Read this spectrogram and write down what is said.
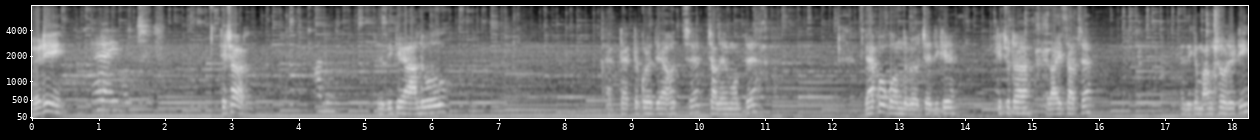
রেডি হ্যাঁ এই হচ্ছে কেশর? আলু। এদিকে আলু। একটা একটা করে দেয়া হচ্ছে চালের মধ্যে। ব্যাপক গন্ধ বেরোচ্ছে। এদিকে কিছুটা রাইস আছে। এদিকে মাংস রেডি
